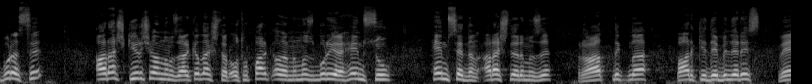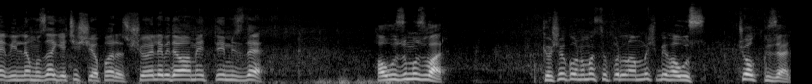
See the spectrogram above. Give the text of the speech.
Burası araç giriş alanımız arkadaşlar. Otopark alanımız buraya hem SUV hem sedan araçlarımızı rahatlıkla park edebiliriz ve villamıza geçiş yaparız. Şöyle bir devam ettiğimizde havuzumuz var. Köşe konuma sıfırlanmış bir havuz. Çok güzel.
